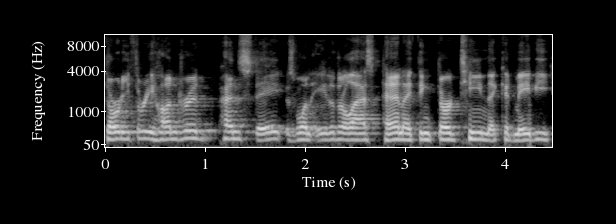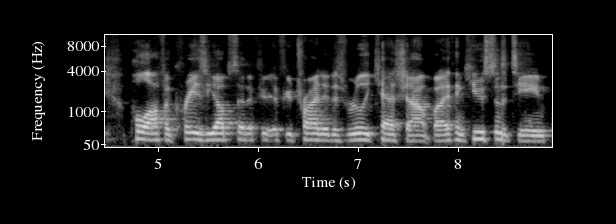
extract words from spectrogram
3,300. Penn State has won eight of their last 10. I think third team that could maybe pull off a crazy upset if you're, if you're trying to just really cash out. But I think Houston's a team.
